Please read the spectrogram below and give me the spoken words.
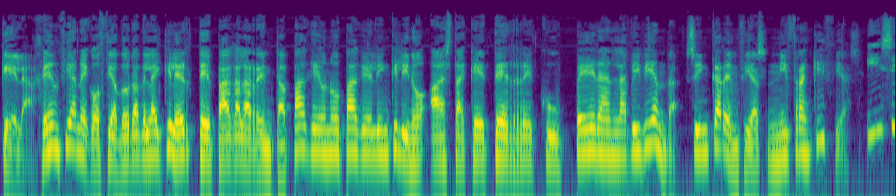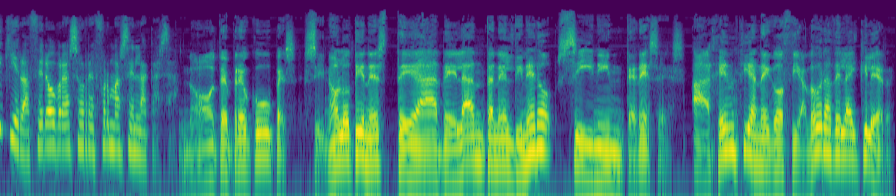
Que la agencia negociadora del alquiler te paga la renta, pague o no pague el inquilino, hasta que te recuperan la vivienda, sin carencias ni franquicias. ¿Y si quiero hacer obras o reformas en la casa? No te preocupes, si no lo tienes, te adelantan el dinero sin intereses. Agencia negociadora del alquiler,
